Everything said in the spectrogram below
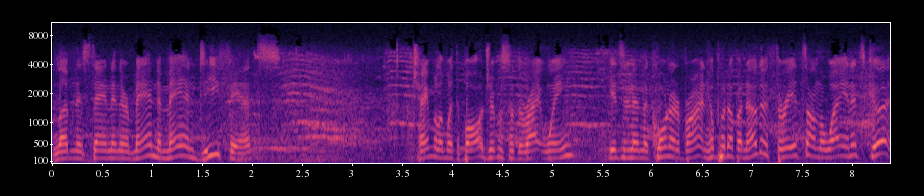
Lebanon standing in their man-to-man -man defense. Chamberlain with the ball, dribbles to the right wing, gets it in the corner to Bryant. He'll put up another three. It's on the way, and it's good.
